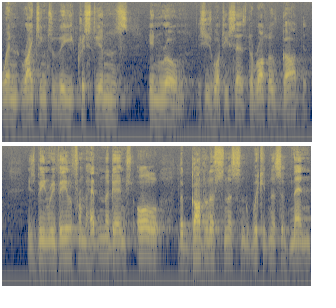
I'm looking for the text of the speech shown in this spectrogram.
when writing to the Christians in Rome. This is what he says The wrath of God is being revealed from heaven against all the godlessness and wickedness of men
